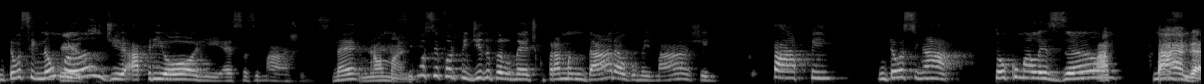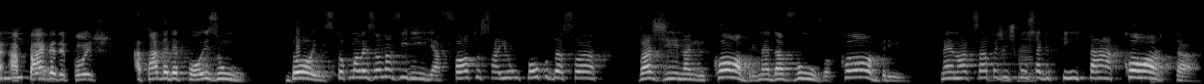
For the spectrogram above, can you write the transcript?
Então, assim, não Isso. mande a priori essas imagens, né? Não, Se mãe. você for pedido pelo médico para mandar alguma imagem, tape. Então, assim, ah, tô com uma lesão Apaga, apaga depois. Apaga depois, um. Dois, tô com uma lesão na virilha, a foto saiu um pouco da sua vagina ali, cobre, né, da vulva, cobre. Né? No WhatsApp a gente Uhum. consegue pintar, corta,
